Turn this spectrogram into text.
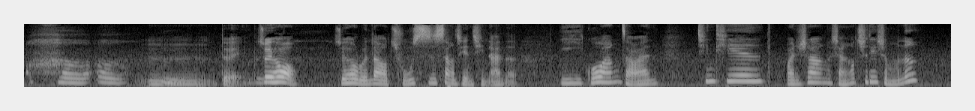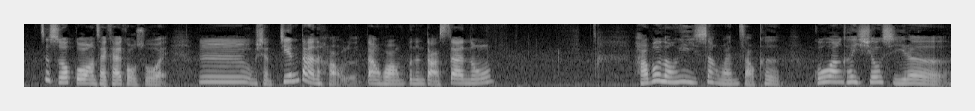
好哦，嗯，对，最后，最后轮到厨师上前请安了。咦，国王早安，今天晚上想要吃点什么呢？这时候国王才开口说：“哎，嗯，我想煎蛋好了，蛋黄不能打散哦。”好不容易上完早课，国王可以休息了。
